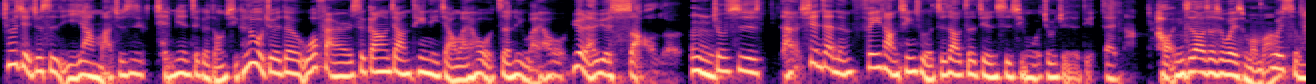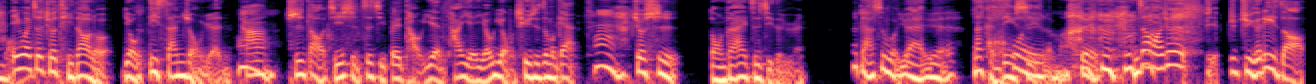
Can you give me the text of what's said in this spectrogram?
纠结就是一样嘛，就是前面这个东西。可是我觉得我反而是刚刚这样听你讲完以后，我整理完以后越来越少了。嗯，就是现在能非常清楚的知道这件事情，我纠结的点在哪。好，你知道这是为什么吗？为什么？因为这就提到了有第三种人，他知道即使自己被讨厌，他也有勇气去这么干。嗯，就是懂得爱自己的人。那表示我越来越那肯定是了嘛。对 你知道吗？就是举举个例子哦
